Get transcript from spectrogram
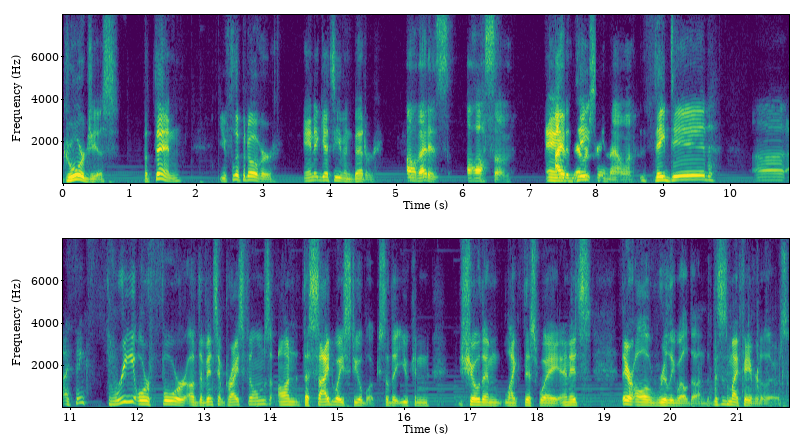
gorgeous. But then you flip it over, and it gets even better. Oh, that is awesome. And I have they, never seen that one. they did uh i think three or four of the vincent price films on the sideways steelbook so that you can show them like this way and it's they're all really well done but this is my favorite of those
